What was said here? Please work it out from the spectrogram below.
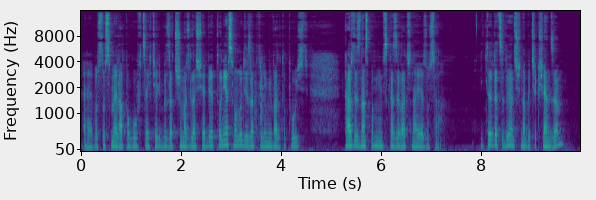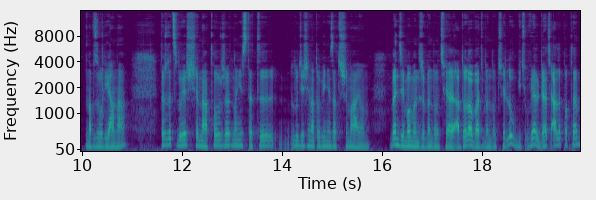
e, po prostu smyra po główce i chcieliby zatrzymać dla siebie. To nie są ludzie, za którymi warto pójść. Każdy z nas powinien wskazywać na Jezusa. I ty, decydując się na bycie księdzem, na wzór Jana, też decydujesz się na to, że no niestety ludzie się na tobie nie zatrzymają. Będzie moment, że będą cię adorować, będą cię lubić, uwielbiać, ale potem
